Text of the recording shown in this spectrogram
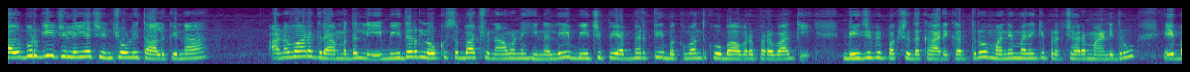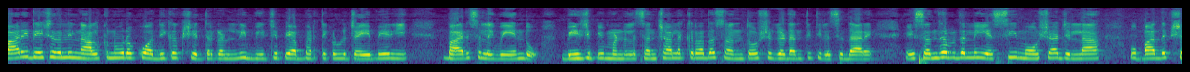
ಕಲಬುರಗಿ ಜಿಲ್ಲೆಯ ಚಿಂಚೋಳಿ ತಾಲೂಕಿನ ಅಣವಾರ ಗ್ರಾಮದಲ್ಲಿ ಬೀದರ್ ಲೋಕಸಭಾ ಚುನಾವಣೆ ಹಿನ್ನೆಲೆ ಬಿಜೆಪಿ ಅಭ್ಯರ್ಥಿ ಭಗವಂತ್ ಖೂಬಾ ಅವರ ಪರವಾಗಿ ಬಿಜೆಪಿ ಪಕ್ಷದ ಕಾರ್ಯಕರ್ತರು ಮನೆ ಮನೆಗೆ ಪ್ರಚಾರ ಮಾಡಿದರು. ಈ ಬಾರಿ ದೇಶದಲ್ಲಿ ನಾಲ್ಕು ನೂರಕ್ಕೂ ಅಧಿಕ ಕ್ಷೇತ್ರಗಳಲ್ಲಿ ಬಿಜೆಪಿ ಅಭ್ಯರ್ಥಿಗಳು ಜಯಬೇರಿ ಬಾರಿಸಲಿವೆ ಎಂದು ಬಿಜೆಪಿ ಮಂಡಲ ಸಂಚಾಲಕರಾದ ಸಂತೋಷ್ ಗಡಂತಿ ತಿಳಿಸಿದ್ದಾರೆ. ಈ ಸಂದರ್ಭದಲ್ಲಿ ಎಸ್ಸಿ ಮೋರ್ಚಾ ಜಿಲ್ಲಾ ಉಪಾಧ್ಯಕ್ಷ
